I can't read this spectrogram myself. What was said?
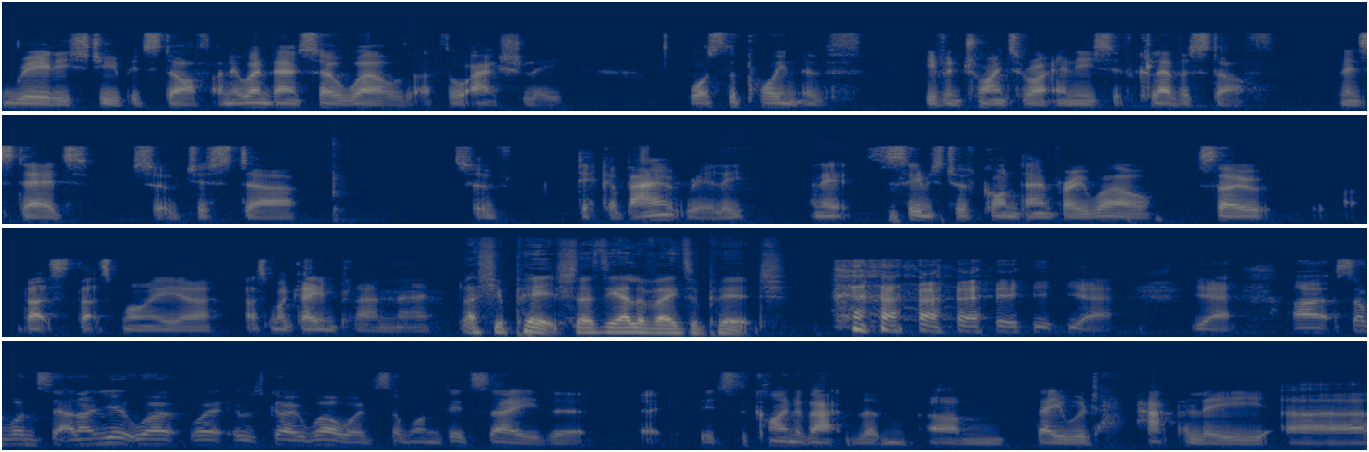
really stupid stuff, and it went down so well that I thought, actually, what's the point of even trying to write any sort of clever stuff, and instead sort of just uh, sort of dick about really, and it seems to have gone down very well. So that's that's my uh, that's my game plan now. That's your pitch. That's the elevator pitch. yeah, yeah. Uh, someone said, and I knew it, were, it, was going well when someone did say that uh, it's the kind of act that um, they would happily uh,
